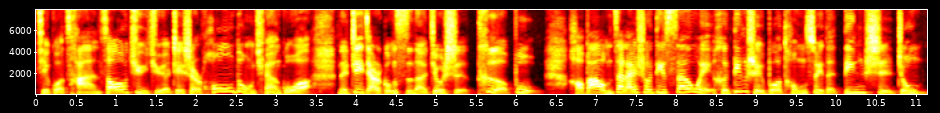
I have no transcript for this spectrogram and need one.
结果惨遭拒绝，这事儿轰动全国。那这家公司呢，就是。特步，好吧，我们再来说第三位和丁水波同岁的丁世忠。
